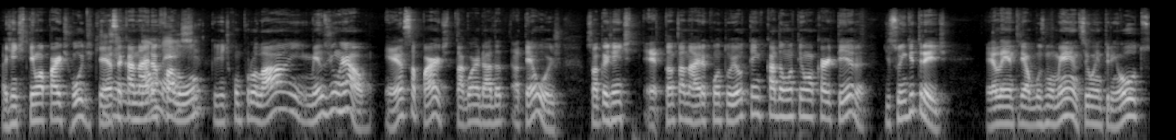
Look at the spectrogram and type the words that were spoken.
a gente tem uma parte que, que é essa que a Naira falou, que a gente comprou lá em menos de um real. Essa parte está guardada até hoje. Só que a gente, é, tanto a Naira quanto eu, tem cada uma tem uma carteira de swing trade. Ela entra em alguns momentos, eu entro em outros,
